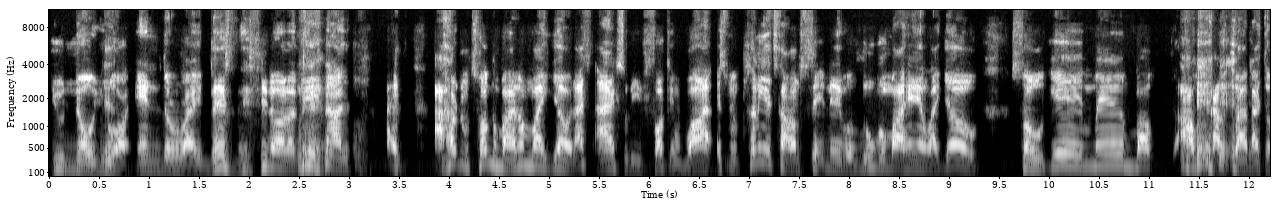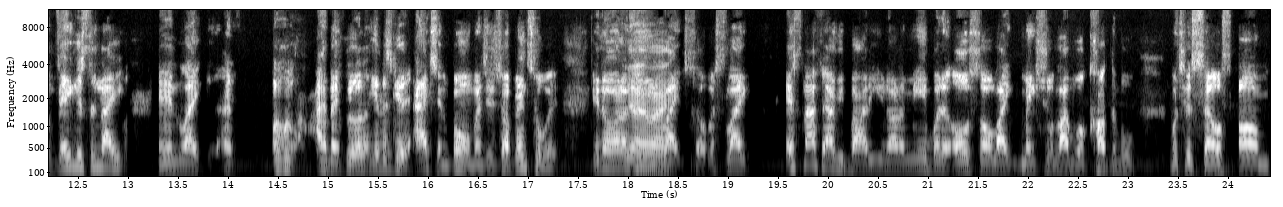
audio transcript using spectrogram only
you know you Yeah. are in the right business. You know what I mean? I, I I heard him talking about it. And I'm like, yo, that's actually fucking wild. It's been plenty of times sitting there with lube in my hand, like, yo, so yeah, man, about I'm gotta drive back to Vegas tonight, and like, oh, I bet we'll yeah, let's get action, boom, and just jump into it. You know what I Yeah, mean? right. Like, so it's like it's not for everybody. You know what I mean? But it also like makes you a lot more comfortable with yourself. Um,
